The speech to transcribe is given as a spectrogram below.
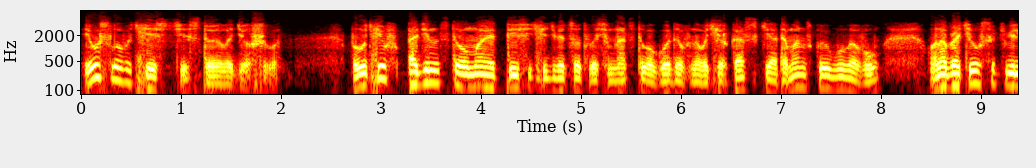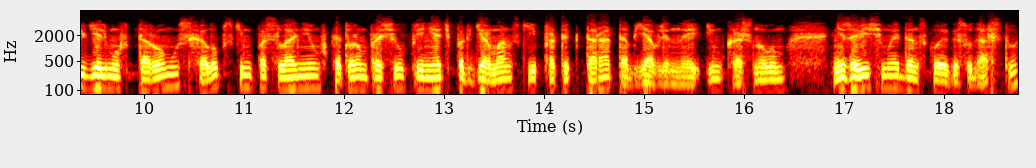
Его слово чести стоило дешево. Получив 11 мая 1918 года в Новочеркасске атаманскую булаву, он обратился к Вильгельму II с холопским посланием, в котором просил принять под германский протекторат, объявленное им Красновым, независимое Донское государство,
